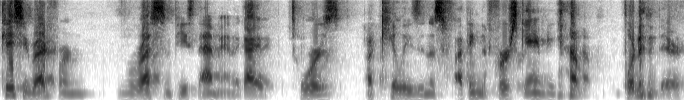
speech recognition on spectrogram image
Kasey Redfern, rest in peace, that man. The guy tore his Achilles in his, I think, the first game he got put in there.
